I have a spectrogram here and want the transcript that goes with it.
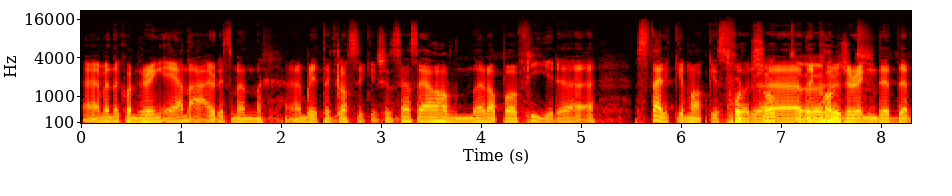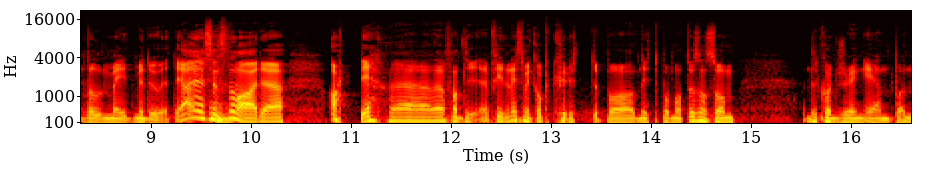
Eh, men The Conjuring 1 er jo liksom en, eh, blitt en klassiker, syns jeg, så jeg havner da på fire sterke makis for Fortsatt, eh, The Conjuring The Devil Made Me Do It. Ja, jeg syns Mm. den var uh, artig. Uh, Jeg finner liksom ikke opp kruttet på nytt, på en måte, sånn som The Conjuring 1 på en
